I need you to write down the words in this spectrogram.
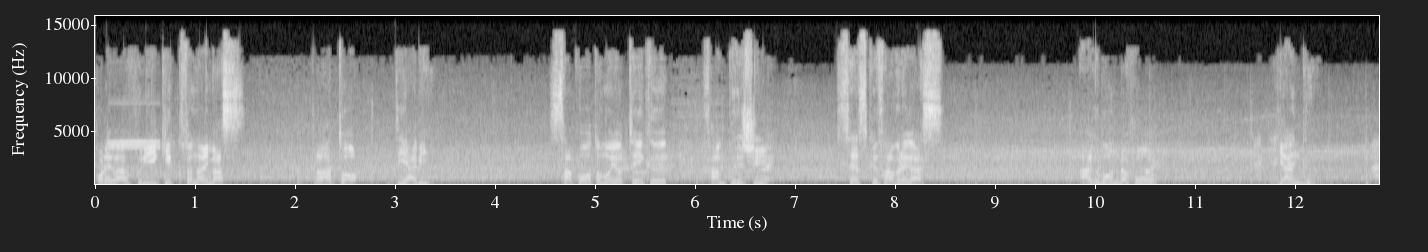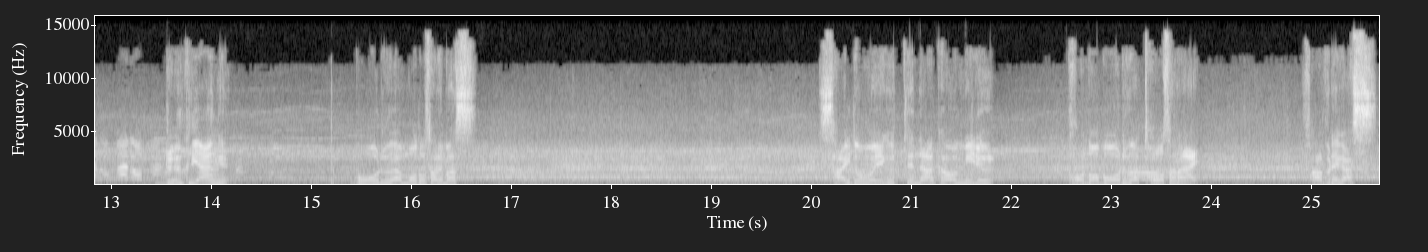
これはフリーキックとなりますあとディアビサポートも寄っていく。ファンペルシーセスク・ファブレガスアグボンラホールヤングルーク・ヤングボールは戻されます。サイドをえぐって中を見る。このボールは通さない。ファブレガス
